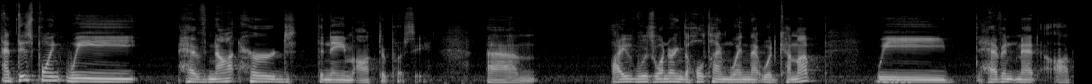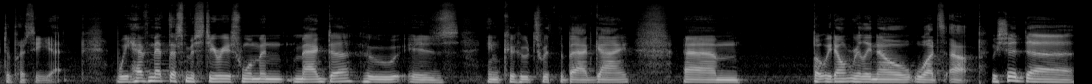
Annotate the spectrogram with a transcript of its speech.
At this point, we have not heard the name Octopussy. Um, I was wondering the whole time when that would come up. We haven't met Octopussy yet. We have met this mysterious woman, Magda, who is in cahoots with the bad guy. Um, but we don't really know what's up. We should uh,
